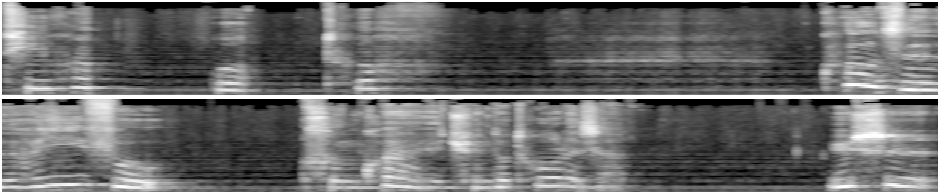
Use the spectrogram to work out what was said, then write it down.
听话，我脱裤子和衣服，很快全都脱了下来。于是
